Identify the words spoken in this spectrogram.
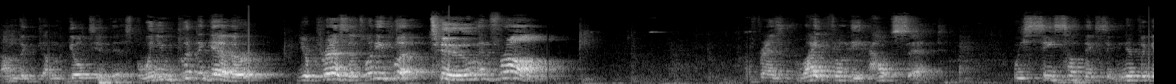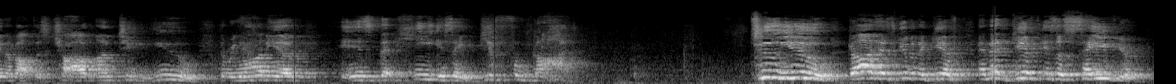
I'm, the, I'm guilty of this. But when you put together your presents, what do you put? To and from. My friends, right from the outset, we see something significant about this child unto you. The reality of is that he is a gift from God. To you, God has given a gift, and that gift is a Savior.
